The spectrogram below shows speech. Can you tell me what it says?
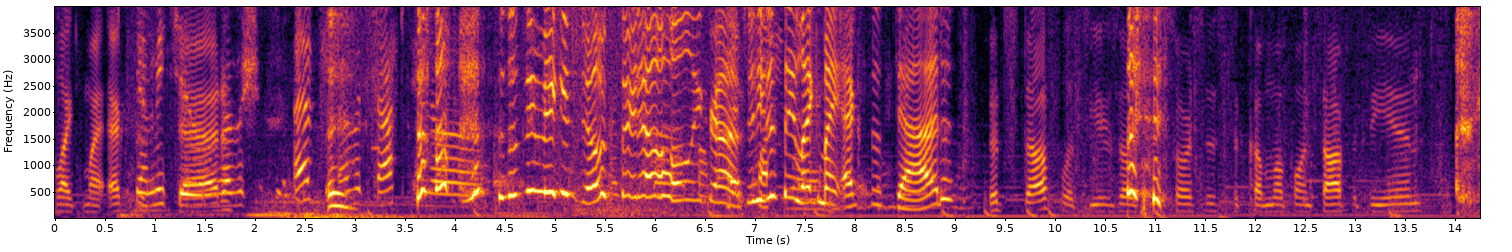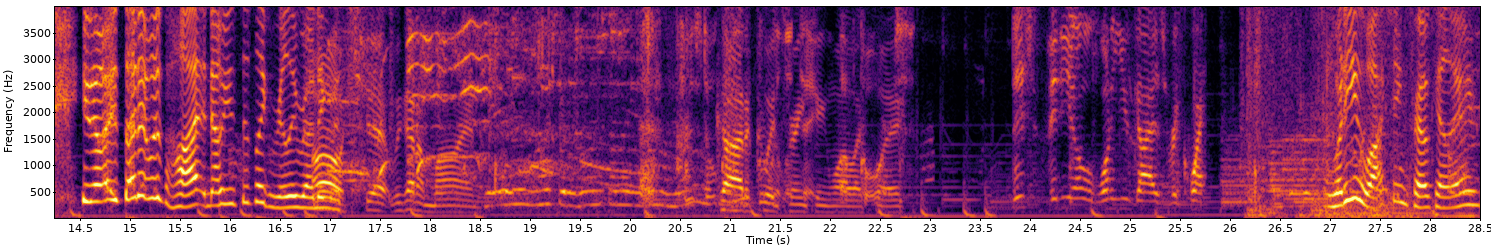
Like my ex's Yeah, me too. I dad. have, a sh- I have, I have attacked and uh, This is me making jokes right now. Holy crap. Did he just say like my ex's dad? Good stuff. Let's use those resources to come up on top at the end. You know, I said it was hot, and now he's just like really running. Oh shit, we got a mine. Gotta quit drinking while I play. This video, one of you guys request. What are you watching, Pro Killer?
